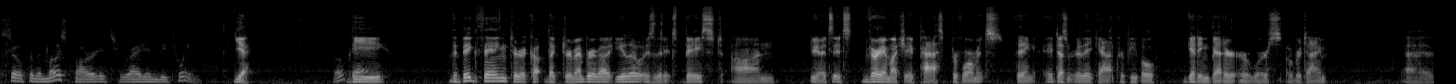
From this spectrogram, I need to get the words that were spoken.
so for the most part, it's right in between. Yeah. Okay. The the big thing to reco- like to remember about Elo is that it's based on you know it's it's very much a past performance thing. It doesn't really account for people getting better or worse over time. Uh,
